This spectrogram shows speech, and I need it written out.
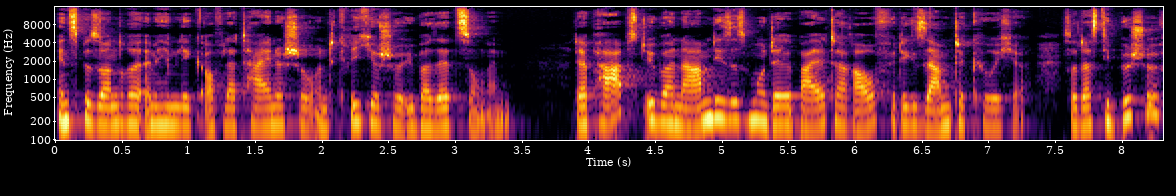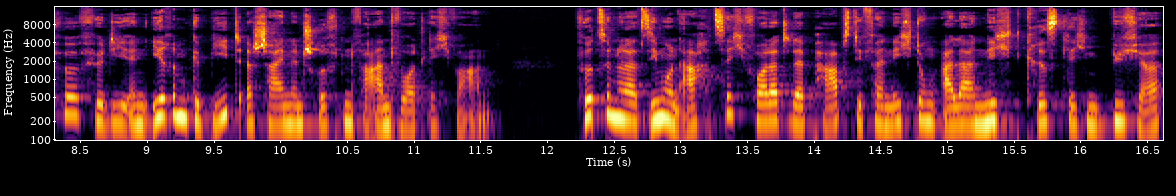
insbesondere im Hinblick auf lateinische und griechische Übersetzungen. Der Papst übernahm dieses Modell bald darauf für die gesamte Kirche, so dass die Bischöfe für die in ihrem Gebiet erscheinenden Schriften verantwortlich waren 1487 forderte der Papst die Vernichtung aller nichtchristlichen Bücher.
